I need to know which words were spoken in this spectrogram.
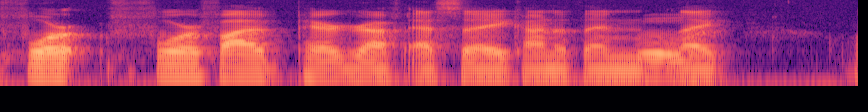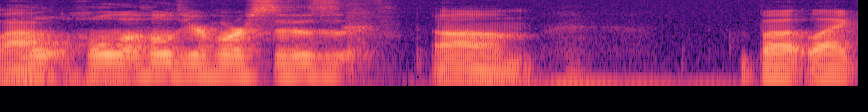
four four or five paragraph essay kind of thing Ooh. like wow hold, hold hold your horses. um but like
